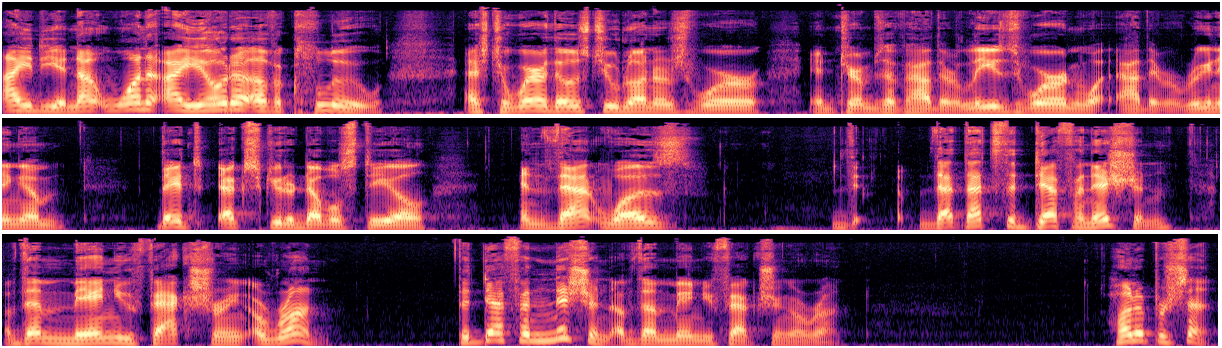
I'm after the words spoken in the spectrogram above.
idea, not one iota of a clue as to where those two runners were in terms of how their leads were and what, how they were reading them. They executed a double steal, and that was that. That's the definition of them manufacturing a run. The definition of them manufacturing a run. Hundred percent.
